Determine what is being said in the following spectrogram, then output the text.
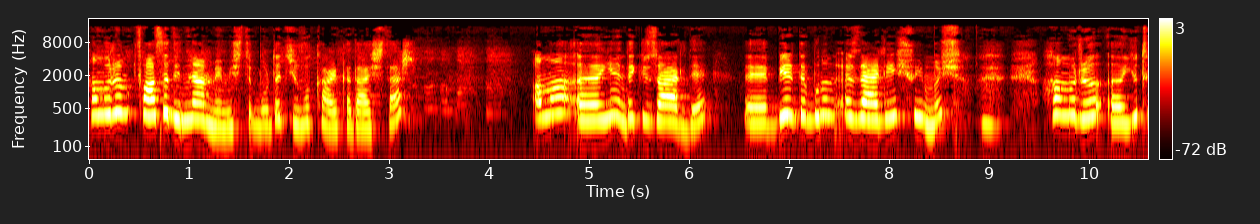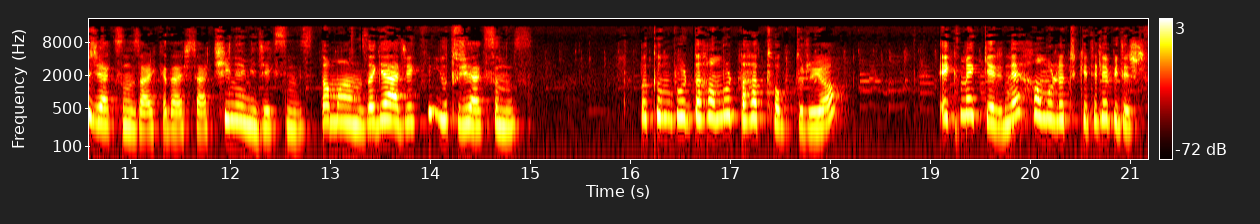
Hamurum fazla dinlenmemişti. Burada cıvık arkadaşlar. Ama e, yine de güzeldi. E, bir de bunun özelliği şuymuş. Hamuru e, yutacaksınız arkadaşlar. Çiğnemeyeceksiniz. Damağınıza gelecek ve yutacaksınız. Bakın burada hamur daha tok duruyor. Ekmek yerine hamurla tüketilebilir.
